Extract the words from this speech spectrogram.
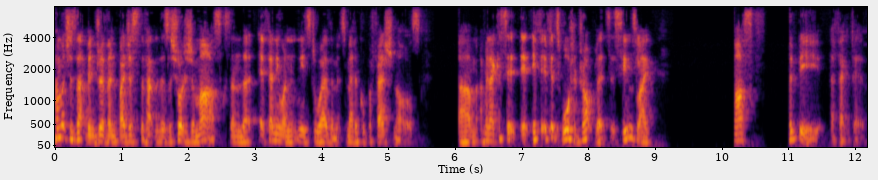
how much has that been driven by just the fact that there's a shortage of masks and that if anyone needs to wear them, it's medical professionals? Um, I mean, I guess it, if, if it's water droplets, it seems like masks could be effective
